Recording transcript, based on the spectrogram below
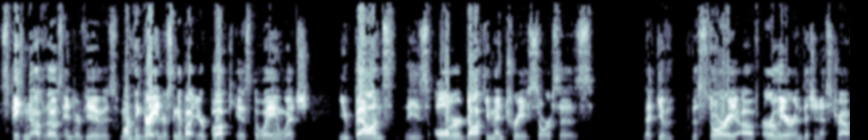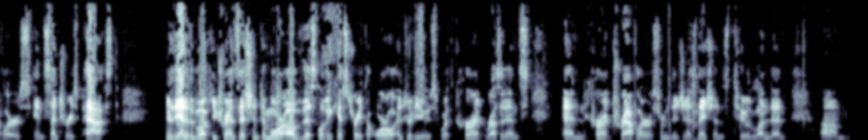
Speaking of those interviews, one thing very interesting about your book is the way in which you balance these older documentary sources that give the story of earlier indigenous travelers in centuries past. Near the end of the book, you transition to more of this living history to oral interviews with current residents and current travelers from indigenous nations to London. Um,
